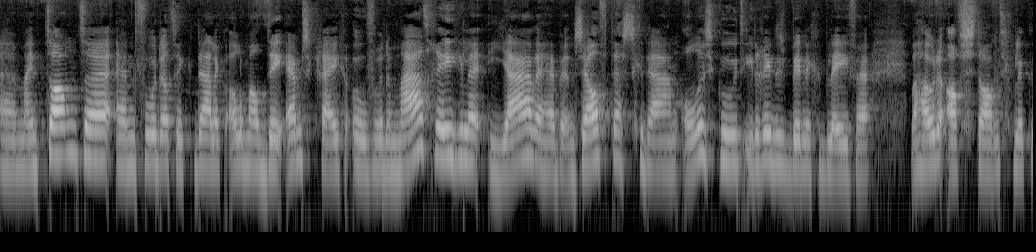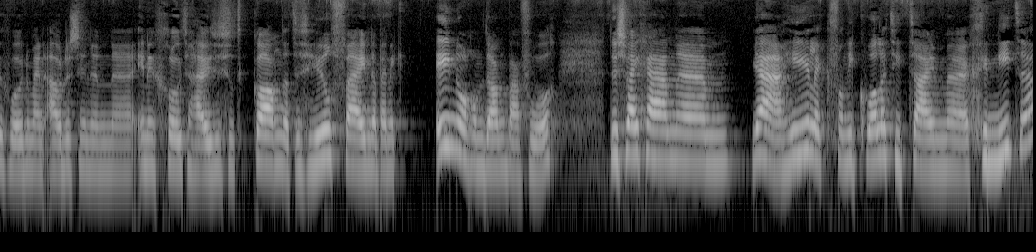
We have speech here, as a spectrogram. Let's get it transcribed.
Uh, mijn tante. En voordat ik dadelijk allemaal DM's krijg over de maatregelen. Ja, we hebben een zelftest gedaan. All is good. Iedereen is binnengebleven. We houden afstand. Gelukkig wonen mijn ouders in een, uh, in een groot huis. Dus dat kan. Dat is heel fijn. Daar ben ik enorm dankbaar voor. Dus wij gaan um, ja, heerlijk van die quality time uh, genieten.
